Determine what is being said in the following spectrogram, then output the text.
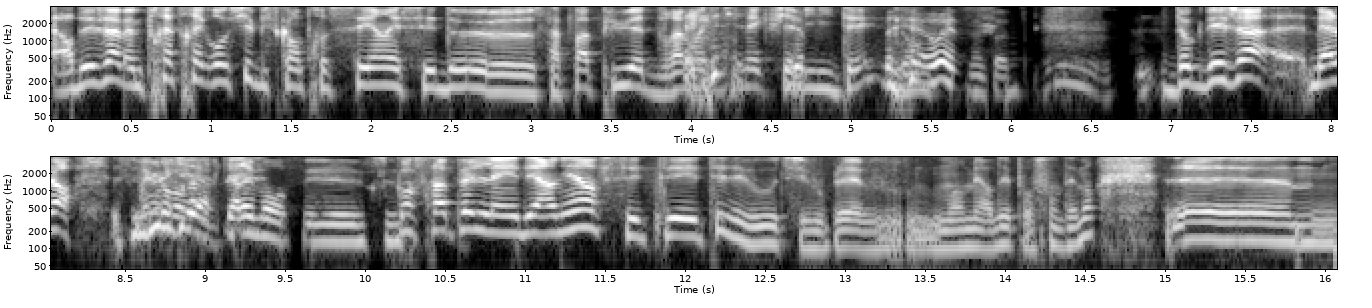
alors déjà, même très très grossier, puisqu'entre C1 et C2, euh, ça n'a pas pu être vraiment estimé avec fiabilité. Donc, ouais, c'est ça. donc déjà, euh, mais alors, C'est vulgaire, carrément. C'est. Ce qu'on se rappelle l'année dernière, c'était. Taisez-vous, s'il vous plaît, vous m'emmerdez profondément. Euh,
